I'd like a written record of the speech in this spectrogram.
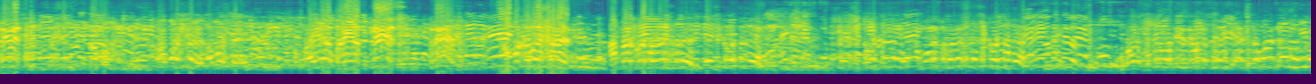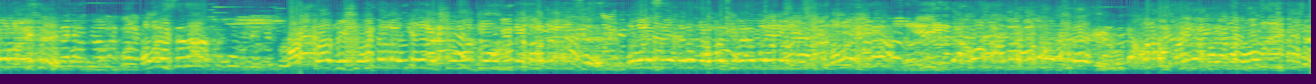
please, অবশ্যই অবশ্যই ভাইয়া ভাইয়া প্লিজ প্লিজ আমার কথা শুনেন আমার কথা শুনেন শেষ করতে দেন। শেষ করতে দেন। আমার কথা শেষ করতে দেন। নষ্টদ ইউনিভার্সিটি একসময় জঙ্গি বলা হয়েছে বলা হয়েছে না নষ্টদ বিশ্ববিদ্যালয়কে একসময় জঙ্গি দেখা হয়েছে বলা হয়েছে এখানে জামা ছেড়ে বলা হয়েছে বলা হয়েছে না এখন আমার কথা হচ্ছে এখন ভাইয়া ভাইয়া আমার কথা শুনতেছে।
